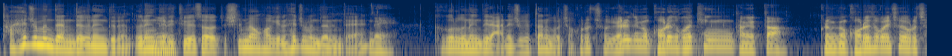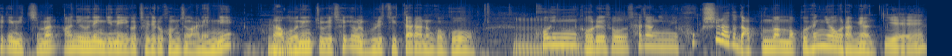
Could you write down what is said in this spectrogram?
다 해주면 되는데 은행들은 은행들이 예. 뒤에서 실명 확인을 해주면 되는데 네. 그걸 은행들이 안 해주겠다는 거죠. 그렇죠. 예를 들면 거래소가 해킹 당했다. 그럼 이건 거래소가 일차적으로 책임이 있지만 아니 은행 니네 이거 제대로 검증 안 했니? 라고 은행 쪽에 책임을 물릴 수 있다라는 거고 코인 거래소 사장님이 혹시라도 나쁜 맘 먹고 횡령을 하면 예.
